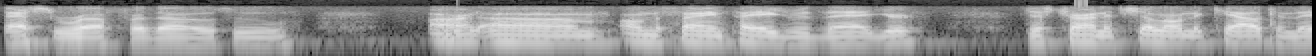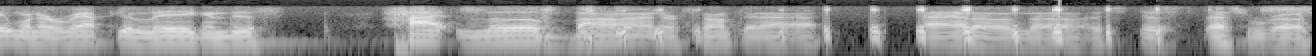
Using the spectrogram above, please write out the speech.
that's rough for those who aren't um on the same page with that. You're just trying to chill on the couch and they want to wrap your leg in this hot love vine or something. I I don't know. It's just that's rough.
